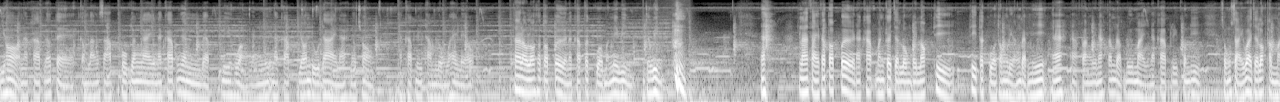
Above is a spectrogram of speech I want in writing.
ยี่ห้อนะครับ แล้วแต่กำลังซับผูกยังไงนะครับ เงื่อนแบบมีห่วงอย่างนี้นะครับ ย้อนดูได้นะในช่องนะครับมีทำลงไว้ให้แล้ว ถ้าเราล็อกสต็อปเปอร์นะครับตะกั่วมันไม่วิ่งมันจะวิ่งนะเวลาใส่สต็อปเปอร์นะครับมันก็จะลงไปล็อกที่ที่ตะกั่วทองเหลืองแบบนี้นะะฟังเลยนะสำหรับมือใหม่นะครับ หรือคนที่ สงสัยว่าจะล็อกทำไม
